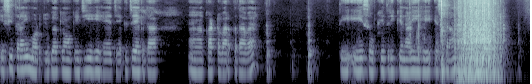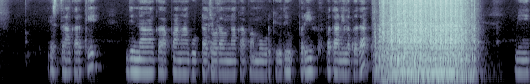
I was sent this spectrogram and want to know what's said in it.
ਇਸੇ ਤਰ੍ਹਾਂ ਹੀ ਮੁੜ ਜੂਗਾ ਕਿਉਂਕਿ ਜੀ ਇਹ ਹੈ ਜੈਗ ਜੈਗ ਦਾ ਅਹ, ਕੱਟ ਵਰਕ ਦਾ ਵਾ। ਤੇ ਇਹ ਸੌਖੇ ਤਰੀਕੇ ਨਾਲ ਹੀ ਇਹ ਇਸ ਤਰ੍ਹਾਂ ਇਸ ਤਰ੍ਹਾਂ ਕਰਕੇ ਜਿੰਨਾ ਕ ਆਪਾਂ ਨਾ ਗੋਟਾ ਚੌੜਾ ਉਹਨਾਂ ਕ ਆਪਾਂ ਮੋੜ ਕੇ ਉਹਦੇ ਉੱਪਰ ਹੀ ਪਤਾ ਨਹੀਂ ਲੱਗਦਾ। ਵੀ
